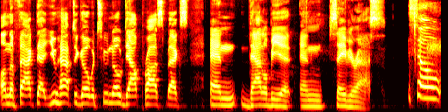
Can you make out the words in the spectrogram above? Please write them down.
on the fact that you have to go with two no doubt prospects and that'll be it and save your ass. So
